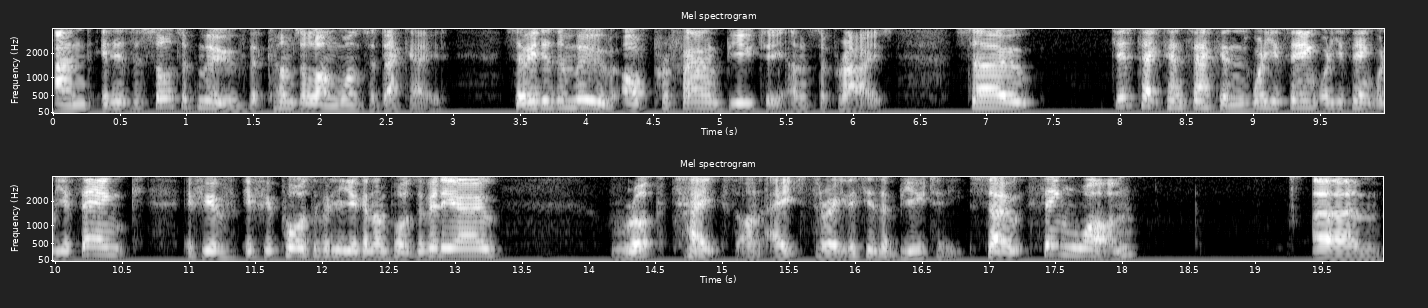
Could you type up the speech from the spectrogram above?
And it is a sort of move that comes along once a decade. So it is a move of profound beauty and surprise. So just take 10 seconds. What do you think? What do you think? What do you think? If you've if you've paused the video, you can unpause the video. Rook takes on h3. This is a beauty. So thing one, um,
